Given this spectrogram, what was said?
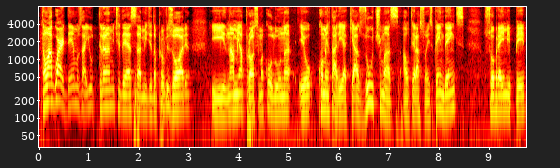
Então aguardemos aí o trâmite dessa medida provisória e na minha próxima coluna eu comentarei aqui as últimas alterações pendentes sobre a MP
